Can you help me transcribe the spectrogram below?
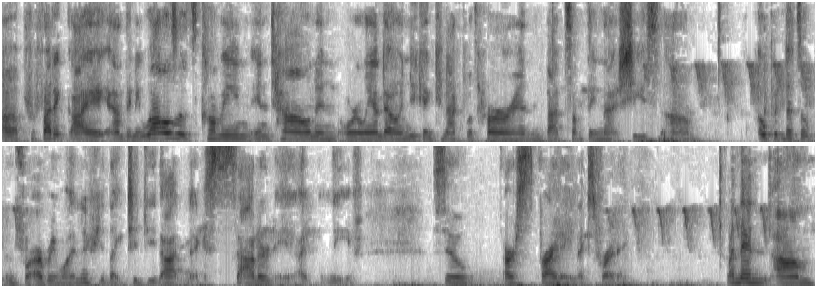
a prophetic guy, Anthony Wells, that's coming in town in Orlando, and you can connect with her. And that's something that she's um, open, that's open for everyone if you'd like to do that next Saturday, I believe. So, or Friday, next Friday and then um,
